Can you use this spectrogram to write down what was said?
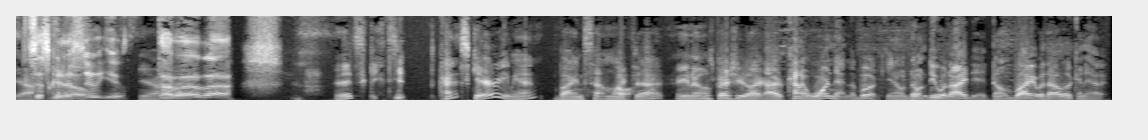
yeah, Is this gonna suit you?" yeah, Da da da. it's, it's kind of scary, man, buying something like Oh. that. You know, especially like I kind of warned that in the book. You know, don't do what I did. Don't buy it without looking at it.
